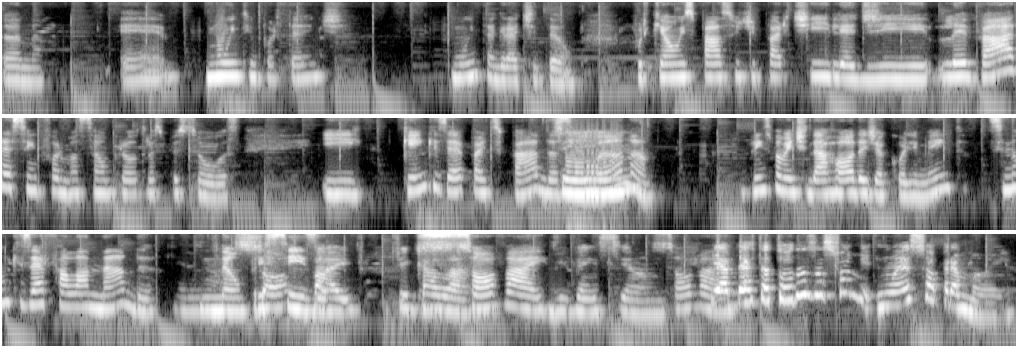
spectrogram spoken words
Ana, é muito importante. muita gratidão, porque é um espaço de partilha, de levar essa informação para outras pessoas. E quem quiser participar da Sim. semana, principalmente da roda de acolhimento, se não quiser falar nada, não precisa. Só vai, fica lá. Só vai. Vivenciando. Só vai. E aberta a todas as famílias, não é só para mãe.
